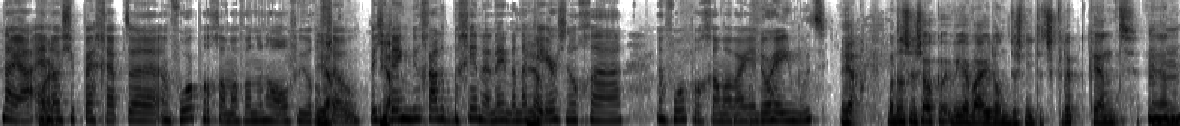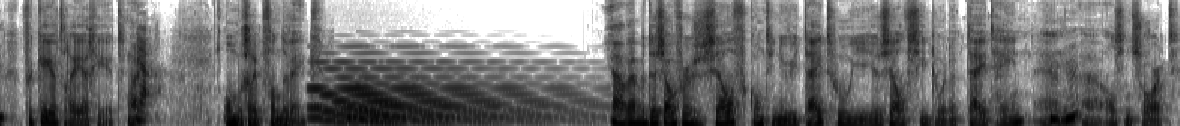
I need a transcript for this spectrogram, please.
Nou ja, en Maar- als je pech hebt, eh, een voorprogramma van een half uur of Ja. zo. Dat je Ja. denkt, nu gaat het beginnen. Nee, dan heb Ja. je eerst nog een voorprogramma waar je doorheen moet. Ja, maar dat is dus ook weer waar je dan dus niet het script kent en verkeerd reageert. Nou, Ja. Onbegrip van de week. Ja, we hebben dus over zelfcontinuïteit, hoe je jezelf ziet door de tijd heen. En eh, als een soort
